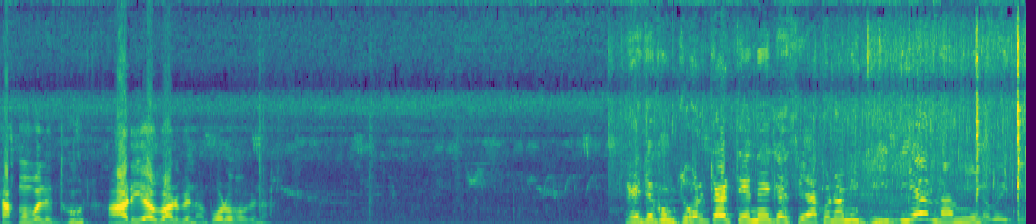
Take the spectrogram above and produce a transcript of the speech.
ঠাকমা বলে, ধুর, আর এ আর বাড়বে না, বড় হবে না। এই দেখুন ঝোলটা টেনে গেছে। এখন আমি ঘি দিয়ে নামিয়ে নেব এই যে।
